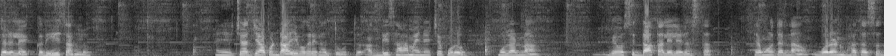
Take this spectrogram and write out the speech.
सरेलॅक कधीही चांगलं. आणि ह्याच्यात जे आपण डाळी वगैरे घालतो तर अगदी सहा महिन्याच्या पुढं मुलांना व्यवस्थित दात आलेले नसतात. त्यामुळे त्यांना वरण भात असं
